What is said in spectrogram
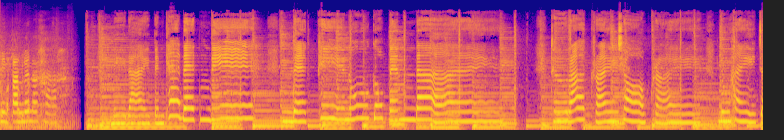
มินตันด้วยนะคะ ไม่ได้เป็นแค่เด็กดี เด็กพี่หนูก็เป็นได้ เธอรักใครชอบใครหนูให้ใจ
